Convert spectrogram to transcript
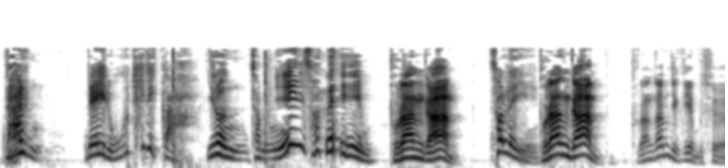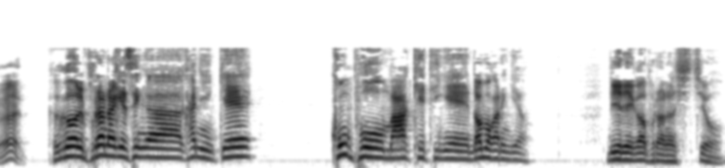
난 내일 어떻게 될까? 이런 참, 이 설레임. 불안감, 설레임. 불안감. 불안감이지 그게 무슨. 그걸 불안하게 생각하니까 공포 마케팅에 넘어가는 겨. 미래가 불안하시죠?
